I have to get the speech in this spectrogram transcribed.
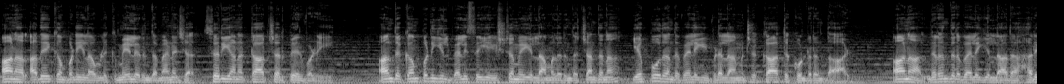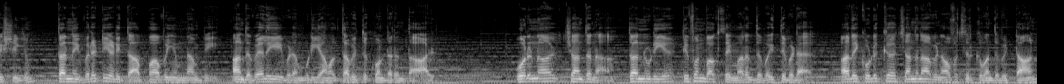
ஆனால் அதே கம்பெனியில் அவளுக்கு மேலிருந்த மேனேஜர் சரியான டார்ச்சர் பேர் வழி. அந்த கம்பெனியில் வேலை செய்ய இஷ்டமே இல்லாமல் இருந்த சந்தனா எப்போது அந்த வேலையை விடலாம் என்று காத்துக் கொண்டிருந்தாள். ஆனால் நிரந்தர வேலை இல்லாத ஹரிஷையும் தன்னை விரட்டியடித்த அப்பாவையும் நம்பி அந்த வேலையை விட முடியாமல் தவித்துக் கொண்டிருந்தாள். ஒரு நாள் சந்தனா தன்னுடைய டிஃபன் பாக்ஸை மறந்து வைத்துவிட அதை கொடுக்க சந்தனாவின் ஆபீஸிற்கு வந்து விட்டான்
